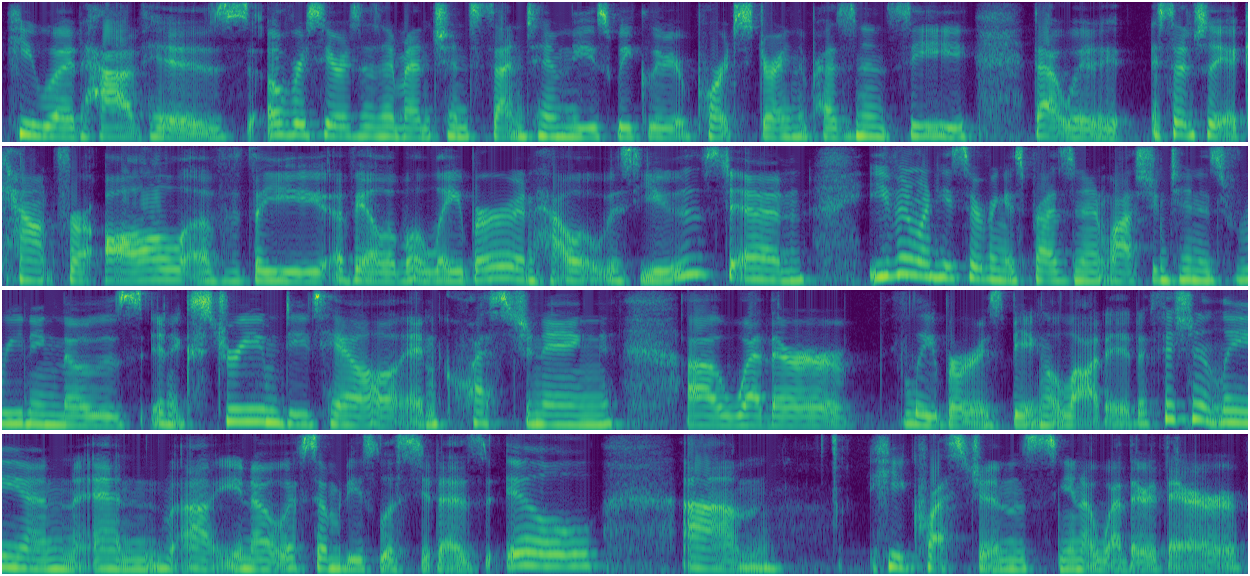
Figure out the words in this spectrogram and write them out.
He would have his overseers, as I mentioned, send him these weekly reports during the presidency that would essentially account for all of the available labor and how it was used. And even when he's serving as president, Washington is reading those in extreme detail and questioning uh, whether labor is being allotted efficiently and and uh, you know if somebody's listed as ill um, he questions, you know, whether they're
